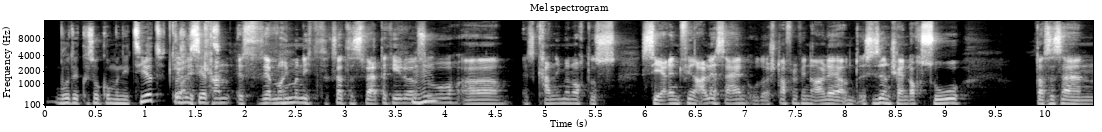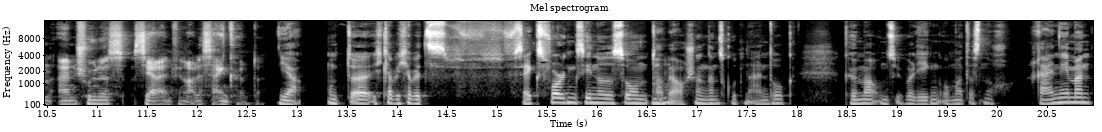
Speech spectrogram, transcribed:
wurde so kommuniziert. Ja, es kann, es, sie haben noch immer nicht gesagt, dass es weitergeht oder mhm. so. Äh, es kann immer noch das Serienfinale sein oder Staffelfinale. Und es ist anscheinend auch so, dass es ein, ein schönes Serienfinale sein könnte. Ja. Und äh, ich glaube, ich habe jetzt sechs Folgen gesehen oder so und mhm. habe auch schon einen ganz guten Eindruck. Können wir uns überlegen, ob wir das noch reinnehmen.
